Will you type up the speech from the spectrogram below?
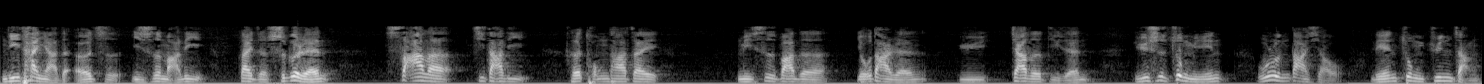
尼探雅的儿子以斯玛利。带着十个人杀了基大利和同他在米士巴的犹大人与加勒底人，于是众民无论大小，连众军长，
